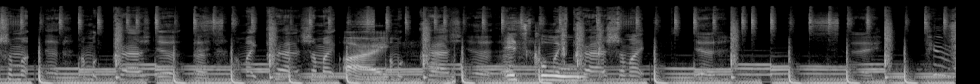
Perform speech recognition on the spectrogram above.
Crash, I'm a, yeah. I'm a crash, yeah. I might crash, I might. Alright. I'm a crash, yeah. It's I cool. might crash, I might, yeah. Hey.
